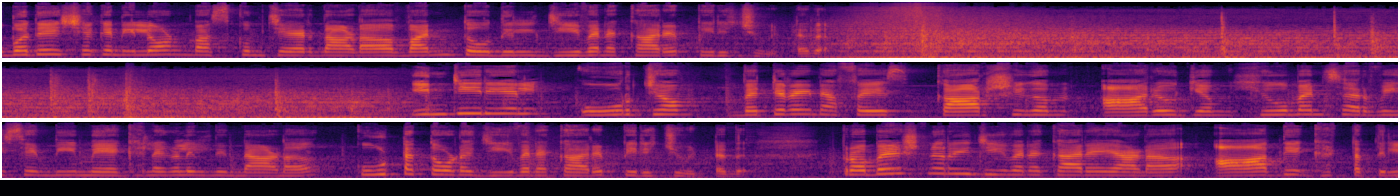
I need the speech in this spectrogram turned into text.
ഉപദേശകൻ ഇലോൺ മസ്കും ചേർന്നാണ് വൻതോതിൽ ജീവനക്കാരെ പിരിച്ചുവിട്ടത്. ഇന്റീരിയൽ ഊർജം വെറ്ററൈൻ അഫയേഴ്സ് കാർഷികം ആരോഗ്യം ഹ്യൂമൻ സർവീസ് എന്നീ മേഖലകളിൽ നിന്നാണ് കൂട്ടത്തോടെ ജീവനക്കാരെ പിരിച്ചുവിട്ടത്. പ്രൊബേഷണറി ജീവനക്കാരെയാണ് ആദ്യ ഘട്ടത്തിൽ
